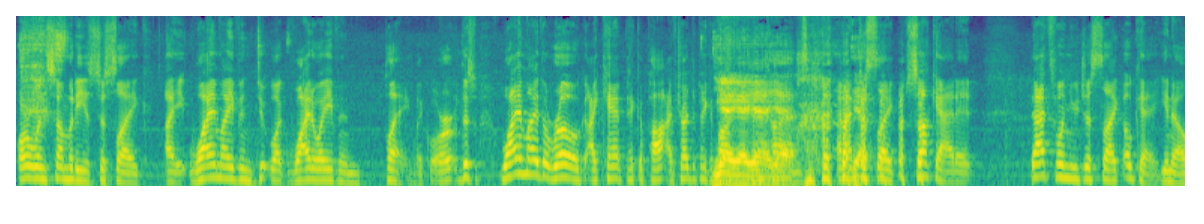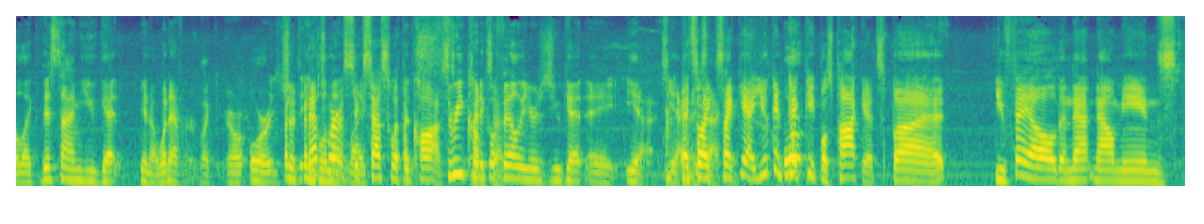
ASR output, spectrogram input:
Or when somebody is just like, I why am I even do like why do I even playing like or this why am I the rogue? I can't pick a pot. I've tried to pick a Yeah, yeah, ten yeah, yeah. times and I'm just like suck at it. That's when you're just like, okay, you know, like this time you get, you know, whatever, like, or, or to but that's where like, success with the cost Three critical failures, you get a yeah, yeah. It's like it's like yeah, you can Or- pick people's pockets, but you failed, and that now means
